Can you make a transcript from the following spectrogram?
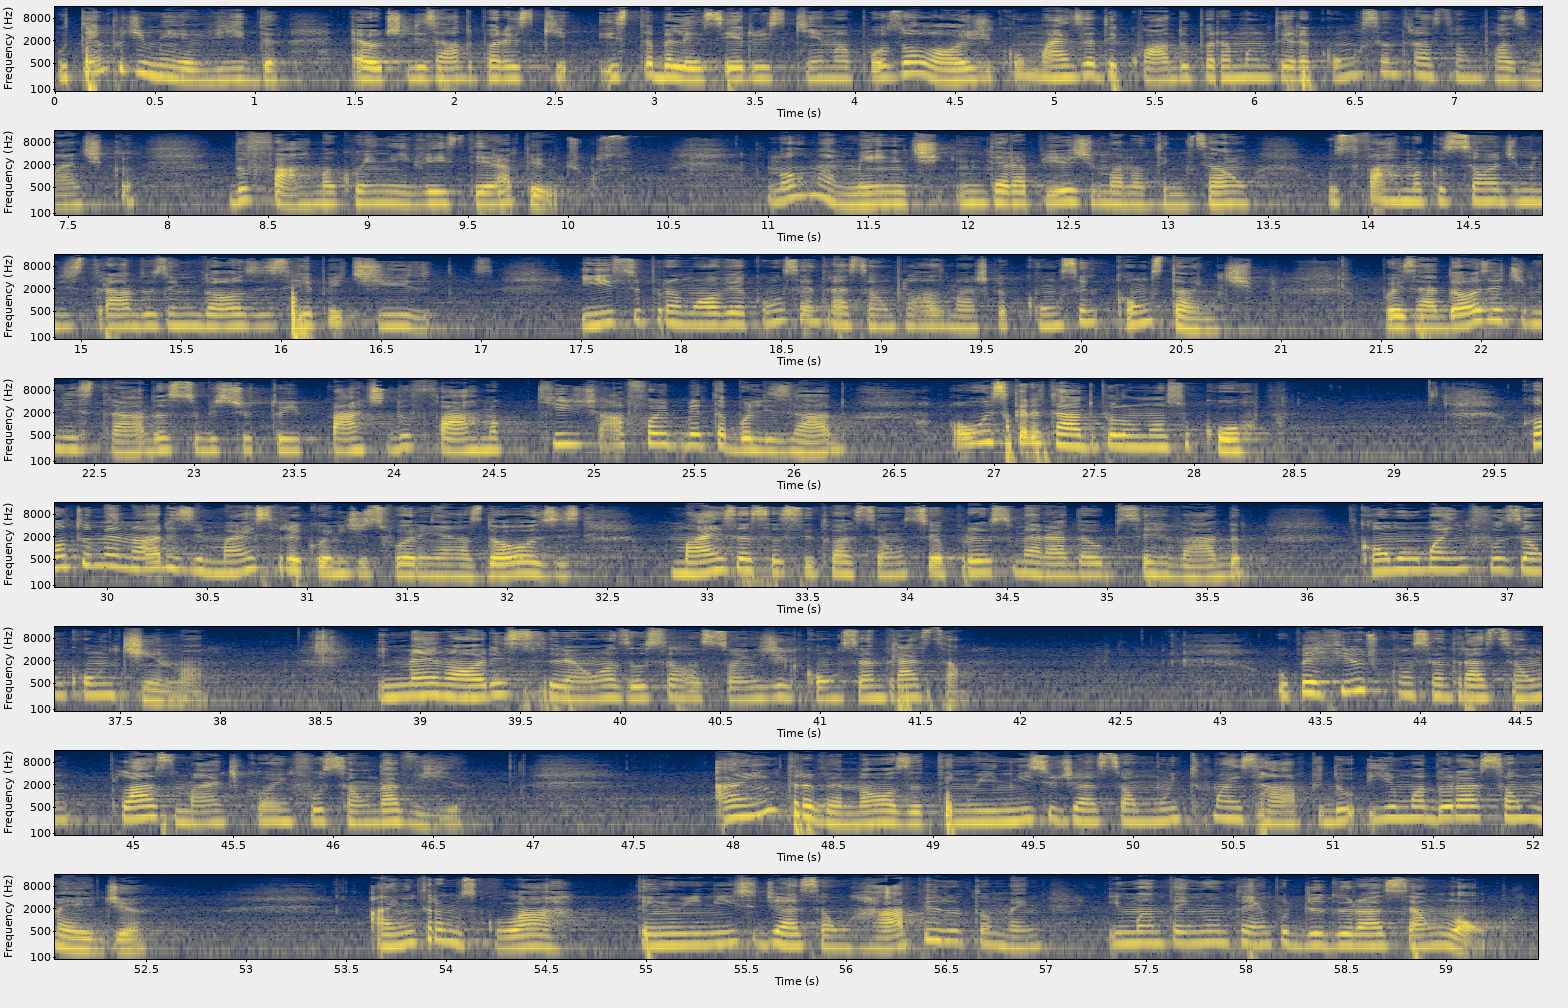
O tempo de meia-vida é utilizado para estabelecer o esquema posológico mais adequado para manter a concentração plasmática do fármaco em níveis terapêuticos. Normalmente, em terapias de manutenção, os fármacos são administrados em doses repetidas, e isso promove a concentração plasmática constante, pois a dose administrada substitui parte do fármaco que já foi metabolizado ou excretado pelo nosso corpo. Quanto menores e mais frequentes forem as doses, mais essa situação se aproximará da observada como uma infusão contínua e menores serão as oscilações de concentração. O perfil de concentração plasmática em função da via. A intravenosa tem um início de ação muito mais rápido e uma duração média. A intramuscular tem um início de ação rápido também e mantém um tempo de duração longo.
